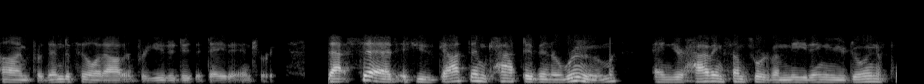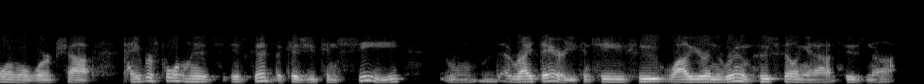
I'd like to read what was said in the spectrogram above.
time for them to fill it out and for you to do the data entry. That said, if you've got them captive in a room and you're having some sort of a meeting and you're doing a formal workshop, paper form is, is good because you can see right there, you can see who, while you're in the room, who's filling it out and who's not.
